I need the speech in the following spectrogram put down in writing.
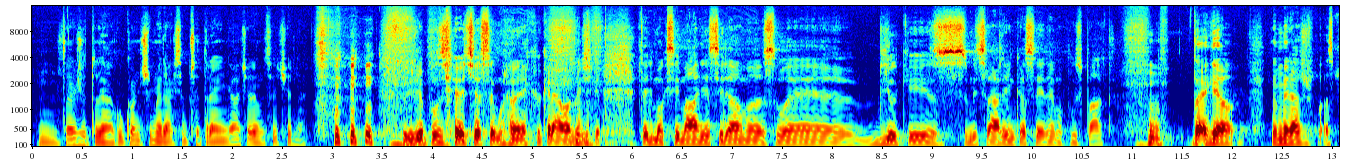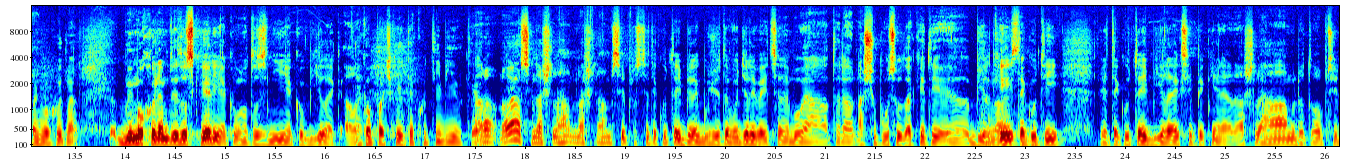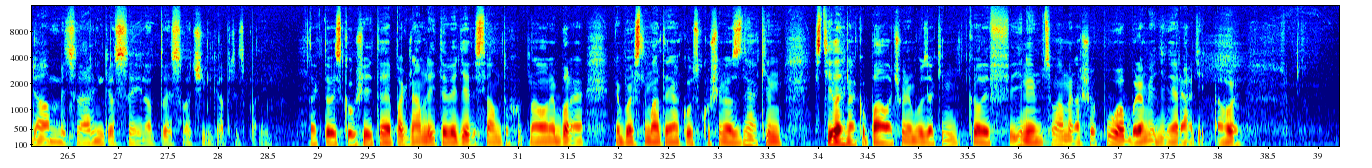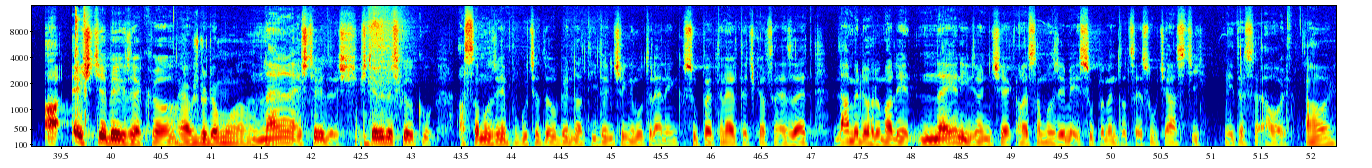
Hmm, takže to nějak ukončíme, dáš si před tréninkáč a jdem cvičit, ne? protože pozdě večer jsem unavený jako kráva, takže teď maximálně si dám eh, svoje bílky s micelářním kaseinem a půl spát. tak jo, to mi dáš aspoň ochutnat. Mimochodem, je to skvělý, jako ono to zní jako bílek. Ale... Jako počkej tekutý bílky. Ano, no já si našlehám, našlehám si prostě tekutý bílek, můžete vodili vejce, nebo já teda na šopu jsou taky ty eh, bílky no, tekutý, tekutý bílek si pěkně našlehám, do toho přidám micelární kasein a to je svačinka před spaním tak to vyzkoušejte, pak nám dejte vědět, jestli vám to chutnalo nebo ne, nebo jestli máte nějakou zkušenost s nějakým stýlech nakopávačů nebo s jakýmkoliv jiným, co máme na shopu a budeme jedině rádi. Ahoj. A ještě bych řekl... Já už jdu domů, ale... Ne, ne, ne, ještě vydrž, ještě vydrž chvilku. A samozřejmě, pokud chcete objednat jídelníček nebo trénink, supertrener.cz, dáme dohromady nejen jídelníček, ale samozřejmě i suplementace je součástí. Mějte se, ahoj. Ahoj.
